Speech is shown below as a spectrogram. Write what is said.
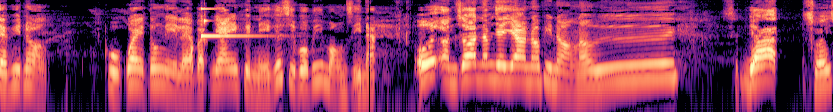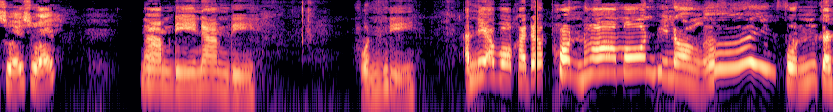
จ้ะพี่น้องผูกไว้ตรงนี้แหละบัดใหญ่ขึ้นนี้ก็สิบ่พี่มองสีนะ โอ้ยอ่อนซ้อนน้ำยาวๆเนาะพี่น้องเนาะเอ้ยสุดยอดสวยสวยสวยน้ำดีน้ำดี ฝนดี อันนี้อะโวคาโดพ่นฮอร์โมนพี่น้องเอ้ยฝนกัน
